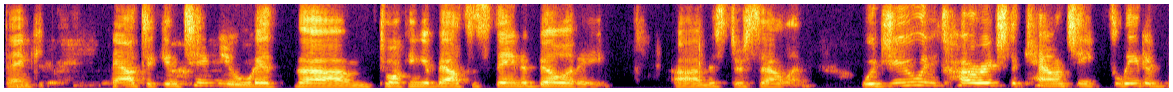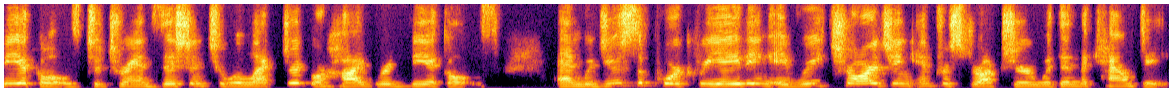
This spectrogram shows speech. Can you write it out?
Thank you. Now to continue with um, talking about sustainability, uh, Mr. Selen, would you encourage the county fleet of vehicles to transition to electric or hybrid vehicles? And would you support creating a recharging infrastructure within the county,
